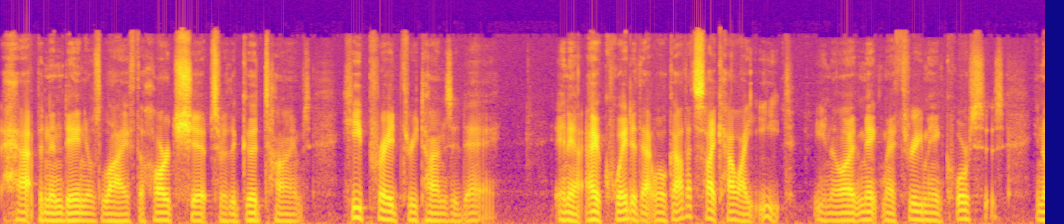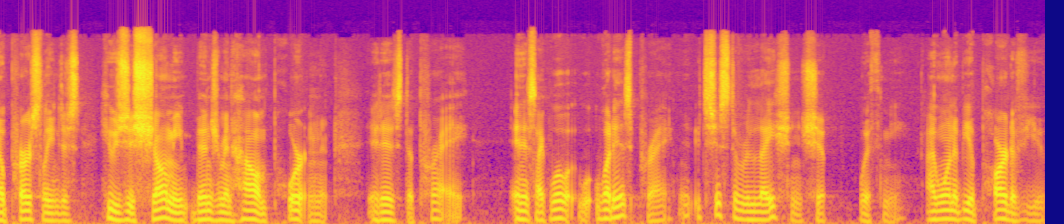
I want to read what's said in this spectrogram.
happened in Daniel's life, the hardships or the good times, he prayed three times a day. And I equated that, well, God, that's like how I eat. You know, I make my three main courses. You know, personally, and just he was just showing me, Benjamin, how important it is to pray. And it's like, well, what is pray? It's just a relationship with me. I want to be a part of you.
